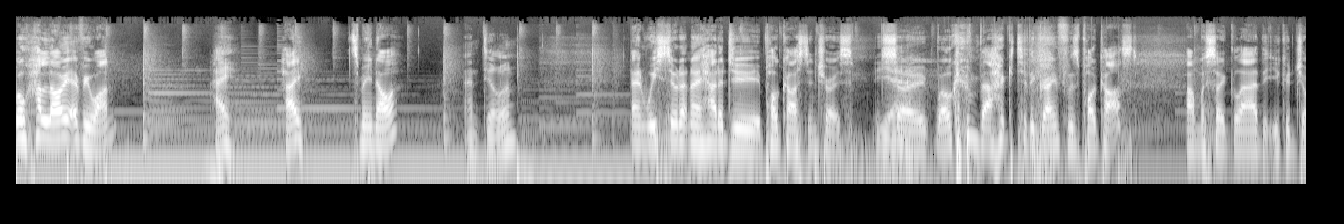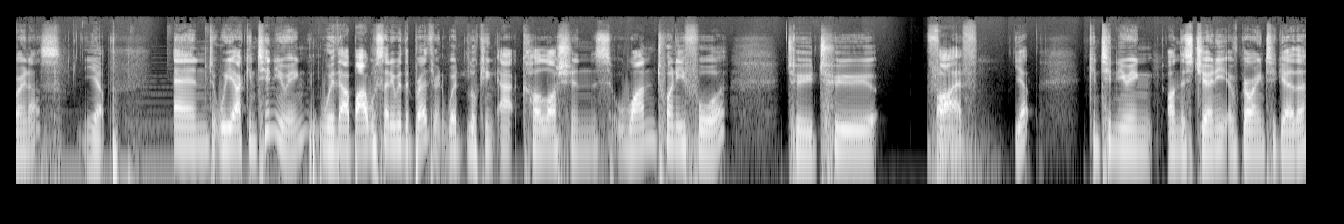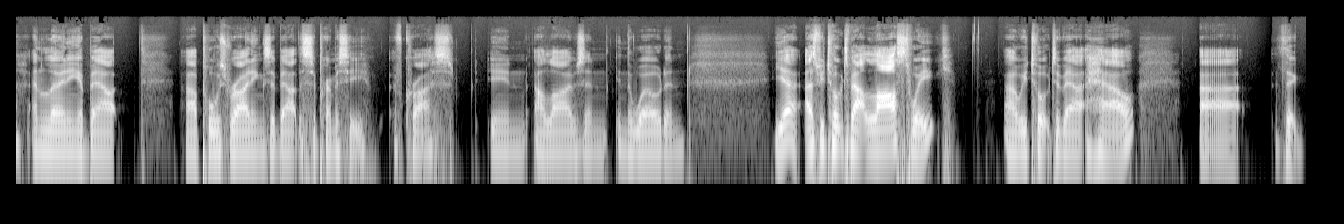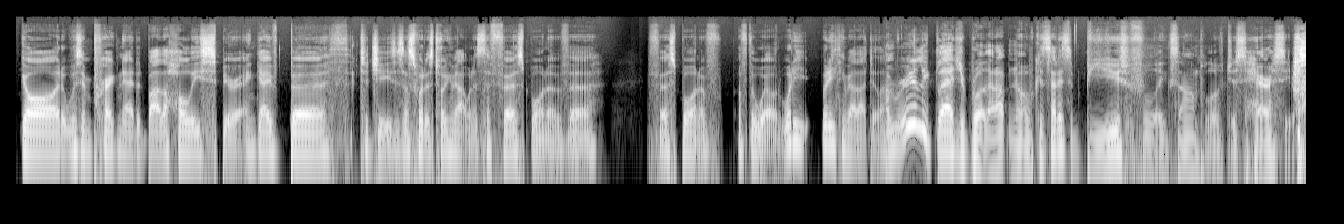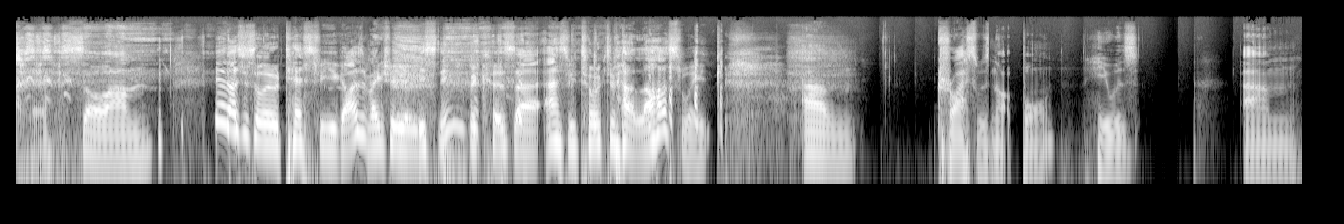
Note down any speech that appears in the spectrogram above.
Well, hello everyone. Hey, Hey, it's me, Noah, and Dylan. and we still don't know how to do podcast intros. Yeah. So, welcome back to the Grainfields podcast. Um, we're so glad that you could join us. Yep. And we are continuing with our Bible study with the brethren. We're looking at Colossians 1:24 to 2 5. Yep. Continuing on this journey of growing together and learning about uh, Paul's writings about the supremacy of Christ in our lives and in the world. And yeah, as we talked about last week, uh, we talked about how uh, that God was impregnated by the Holy Spirit and gave birth to Jesus. That's what it's talking about when it's the firstborn of uh, firstborn of, of the world. What do you what do you think about that, Dylan? I'm really glad you brought that up, Noah, because that is a beautiful example of just heresy right there. so, um, yeah, that's just a little test for you guys. Make sure you're listening because, uh, as we talked about last week, um, Christ was not born. He was, um,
